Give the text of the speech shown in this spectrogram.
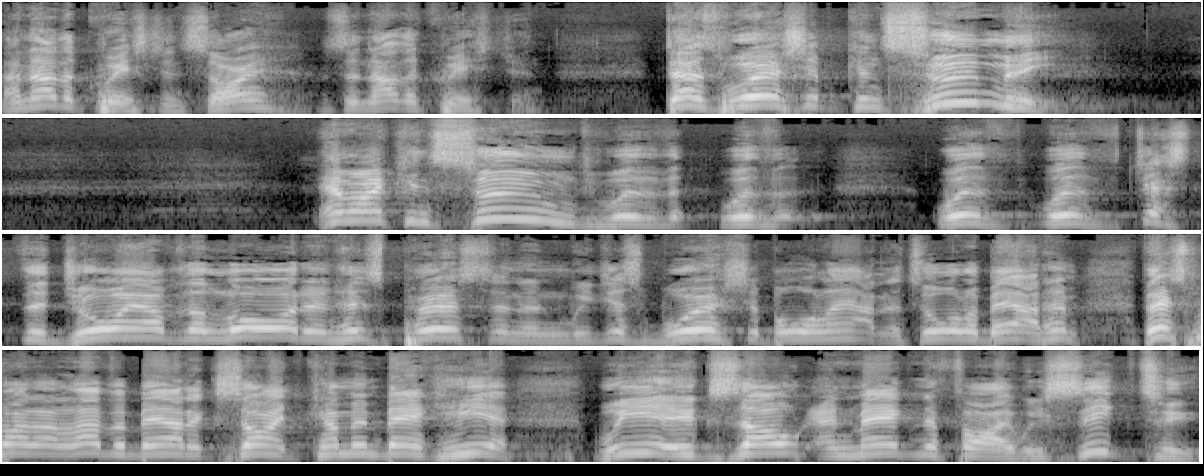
another question, sorry, it's another question. Does worship consume me? Am I consumed with, with, with, with just the joy of the Lord and His person, and we just worship all out, and it's all about Him? That's what I love about Excite. Coming back here, we exalt and magnify. We seek to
